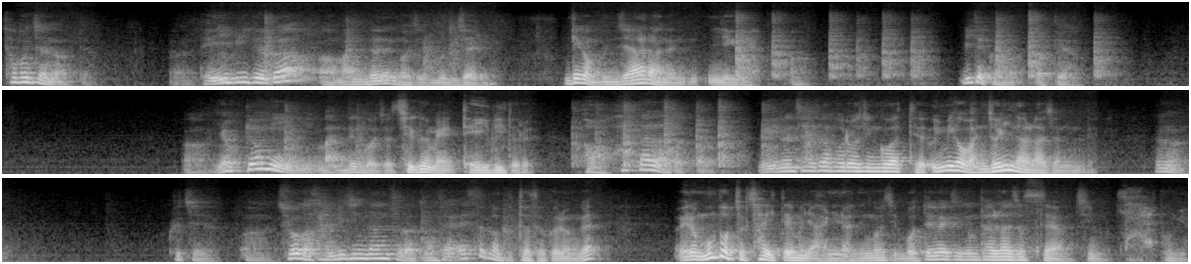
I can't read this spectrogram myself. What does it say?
첫 번째는 어때요? 어, 데이비드가 어, 만드는 거지 문제를. 네가 문제하라는 얘기야. 어. 밑에 거는 어때요? 어, 역경이 만든 거죠. 지금의 데이비드를. 어, 확 달라졌다. 왜 이런 차이가 벌어진 것 같아? 의미가 완전히 달라졌는데. 응. 그치. 어, 주어가 삼위진 단수라 동사 s가 붙어서 그런가? 이런 문법적 차이 때문이 아니라는 거지. 뭐 때문에 지금 달라졌어요? 지금 잘 보면.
